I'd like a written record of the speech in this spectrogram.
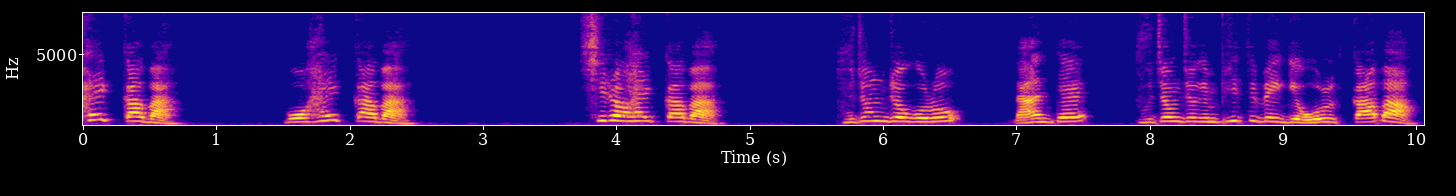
할까봐, 뭐 할까봐, 싫어할까봐, 부정적으로 나한테 부정적인 피드백이 올까봐,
